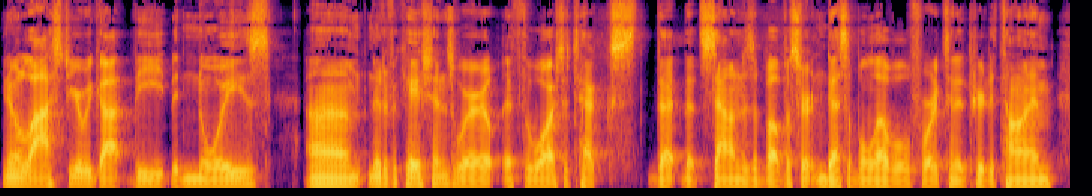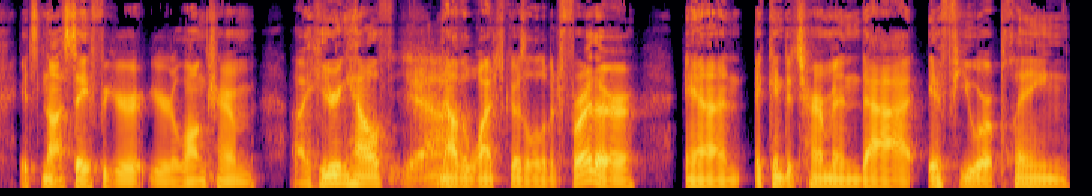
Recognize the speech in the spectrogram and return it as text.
you know, last year we got the, the noise, um, notifications where if the watch detects that, that sound is above a certain decibel level for an extended period of time, it's not safe for your, your long-term, uh, hearing health. Yeah. Now the watch goes a little bit further and it can determine that if you are playing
